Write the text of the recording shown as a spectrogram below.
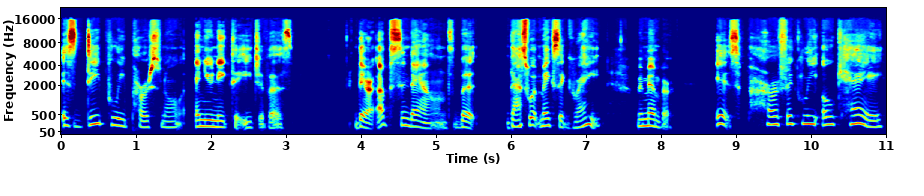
is deeply personal and unique to each of us. There are ups and downs, but that's what makes it great. Remember, it's perfectly okay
